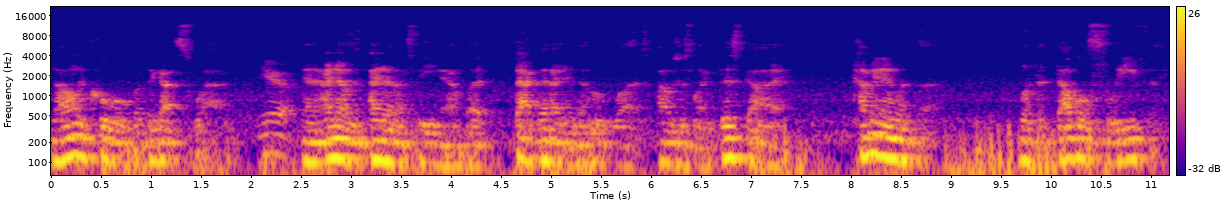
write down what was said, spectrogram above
not only cool, but they got swag. Yeah. And I know I know that's V now, but back then I didn't know who it was. I was just like, this guy coming in with the with the double sleeve thing,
